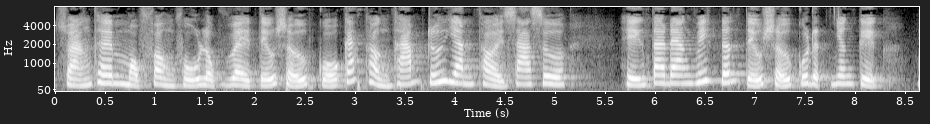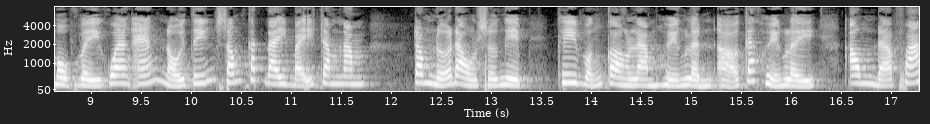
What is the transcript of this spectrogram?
soạn thêm một phần phụ lục về tiểu sử của các thần thám trứ danh thời xa xưa. Hiện ta đang viết đến tiểu sử của địch nhân kiệt, một vị quan án nổi tiếng sống cách đây 700 năm, trong nửa đầu sự nghiệp, khi vẫn còn làm huyện lệnh ở các huyện lỵ, ông đã phá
